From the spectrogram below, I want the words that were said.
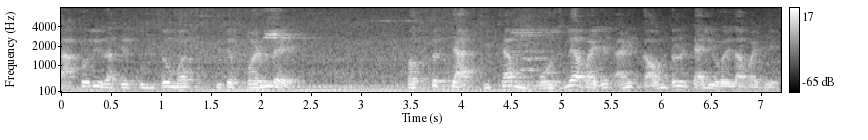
दाखवली जाते तुमचं मत तिथे पडलंय. फक्त त्या चिठ्या मोजल्या पाहिजेत आणि काउंटर टॅली व्हायला पाहिजे.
